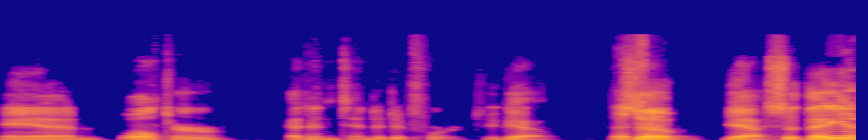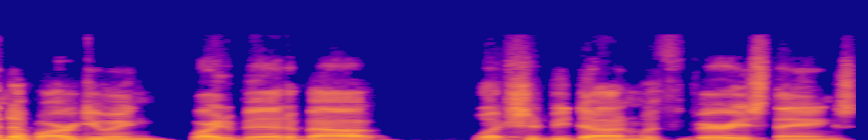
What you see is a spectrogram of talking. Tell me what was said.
and Walter had intended it for it to go. That's so right. yeah, so they end up arguing quite a bit about what should be done with various things.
